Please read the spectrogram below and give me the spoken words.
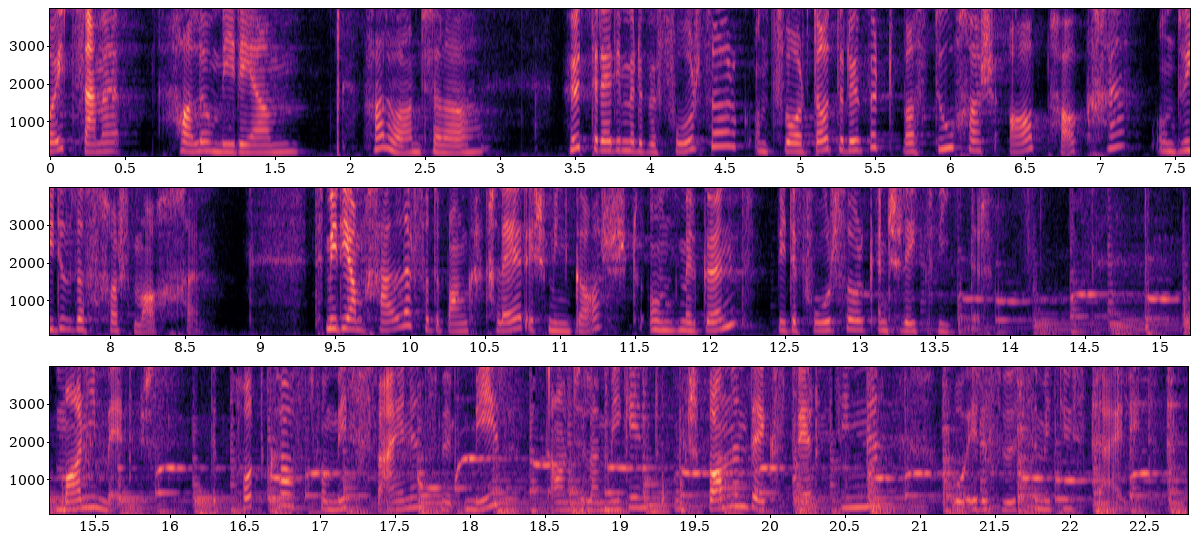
Hallo zusammen. Hallo Miriam. Hallo Angela. Heute reden wir über Vorsorge und zwar darüber, was du kannst anpacken und wie du das kannst machen. Die Miriam Keller von der Bank Claire ist mein Gast und wir gehen bei der Vorsorge einen Schritt weiter. Money Matters, der Podcast von Miss Finance mit mir, Angela Migind und spannenden Expertinnen, die ihr Wissen mit uns teilen.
